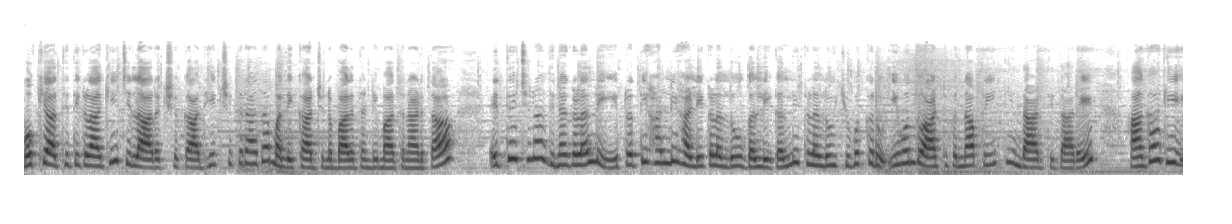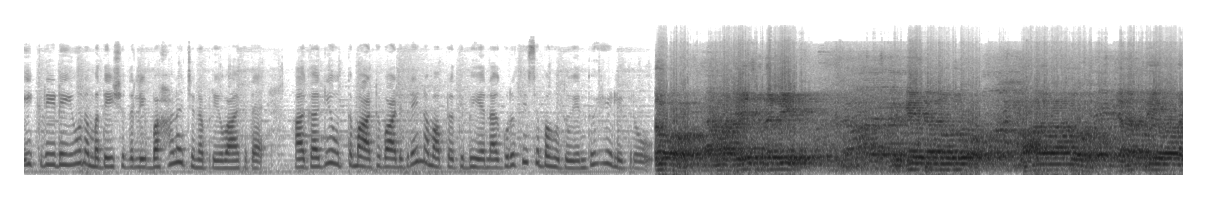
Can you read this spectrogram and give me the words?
ಮುಖ್ಯ ಅತಿಥಿಗಳಾಗಿ ಜಿಲ್ಲಾ ಆರಕ್ಷಕ ಅಧೀಕ್ಷಕರಾದ ಮಲ್ಲಿಕಾರ್ಜುನ ಬಾಲದಂಡಿ ಮಾತನಾಡುತ್ತಾ ಇತ್ತೀಚಿನ ದಿನಗಳಲ್ಲಿ ಪ್ರತಿ ಹಳ್ಳಿ ಹಳ್ಳಿಗಳಲ್ಲೂ ಗಲ್ಲಿ ಗಲ್ಲಿಗಳಲ್ಲೂ ಯುವಕರು ಈ ಒಂದು ಆಟವನ್ನು ಪ್ರೀತಿಯಿಂದ ಆಡ್ತಿದ್ದಾರೆ. ಹಾಗಾಗಿ ಈ ಕ್ರೀಡೆಯು ನಮ್ಮ ದೇಶದಲ್ಲಿ ಬಹಳ ಜನಪ್ರಿಯವಾಗಿದೆ. ಹಾಗಾಗಿ ಉತ್ತಮ ಆಟವಾಡಿದರೆ ನಮ್ಮ ಪ್ರತಿಭೆಯನ್ನು ಗುರುತಿಸಬಹುದು ಎಂದು ಹೇಳಿದರು. ಜನಪ್ರಿಯವಾದ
